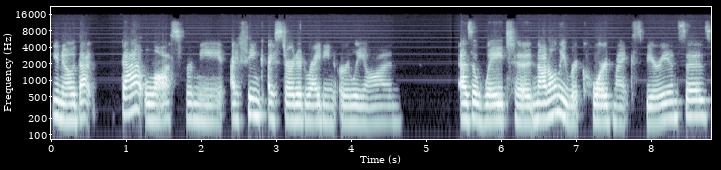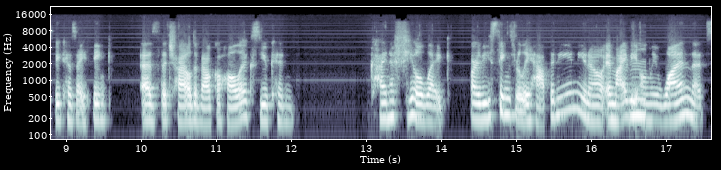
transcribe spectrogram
you know, that that loss for me, I think I started writing early on as a way to not only record my experiences, because I think as the child of alcoholics, you can kind of feel like, are these things really happening? You know, am I the mm. only one that's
